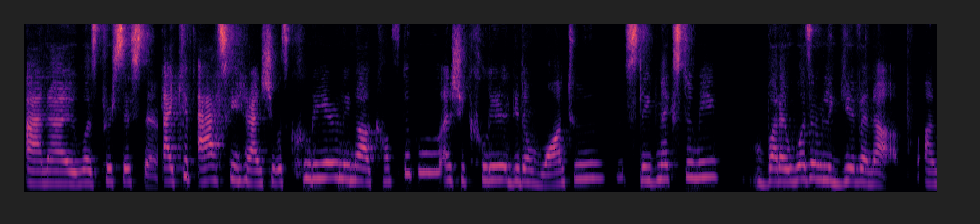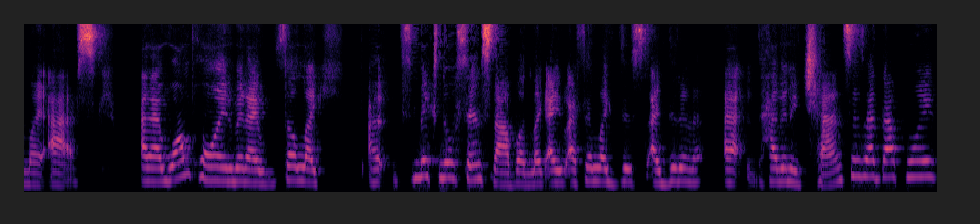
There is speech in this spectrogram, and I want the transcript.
And I was persistent. I kept asking her, and she was clearly not comfortable, and she clearly didn't want to sleep next to me. But I wasn't really giving up on my ask. And at one point, when I felt like I, it makes no sense now, but like I, I felt like this, I didn't uh, have any chances at that point.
